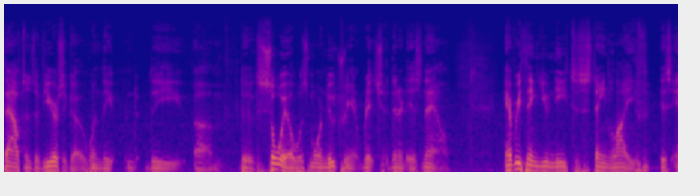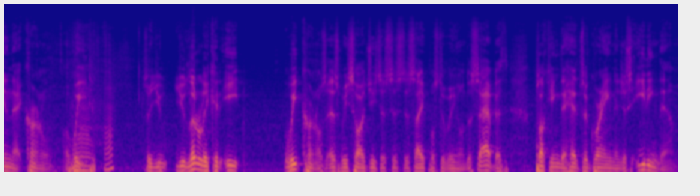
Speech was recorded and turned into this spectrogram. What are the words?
thousands of years ago, when the the um, the soil was more nutrient rich than it is now, everything you need to sustain life is in that kernel of wheat. So you you literally could eat wheat kernels, as we saw Jesus' disciples doing on the Sabbath, plucking the heads of grain and just eating them.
